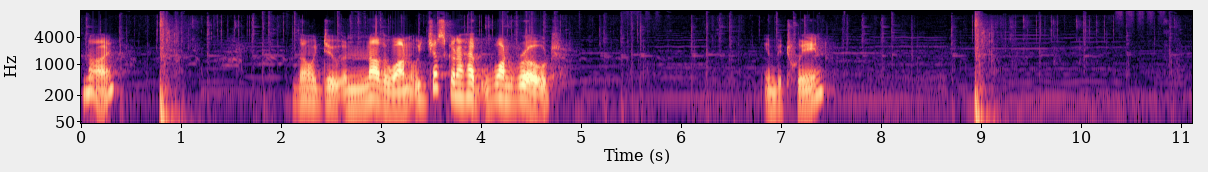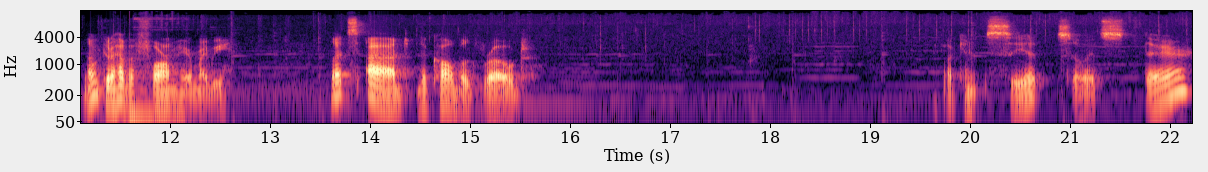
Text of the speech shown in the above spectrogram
9. Then we do another one. We're just going to have one road in between. Then we could have a farm here maybe. Let's add the cobbled road. If I can see it, so it's there.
